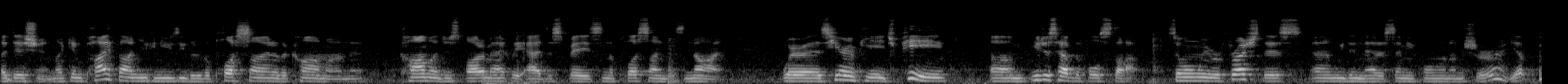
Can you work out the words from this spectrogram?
addition. Like in Python, you can use either the plus sign or the comma, and the comma just automatically adds a space, and the plus sign does not. Whereas here in PHP, um, you just have the full stop. So when we refresh this, and we didn't add a semicolon, I'm sure, yep.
